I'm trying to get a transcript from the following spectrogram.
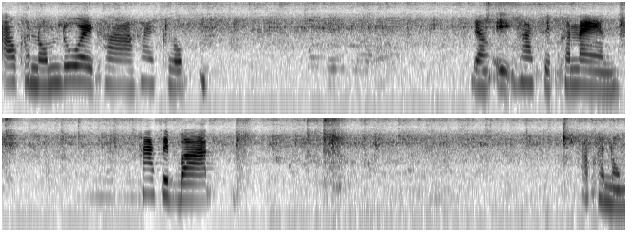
เอาขนมด้วยค่ะ ให้ครบ อย่างอีกห้าสิบคะแนน ห้าสิบบาท เอาขนม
